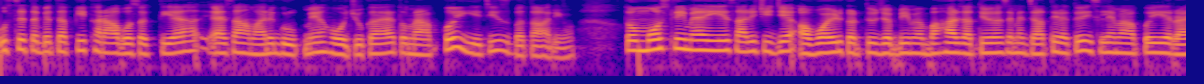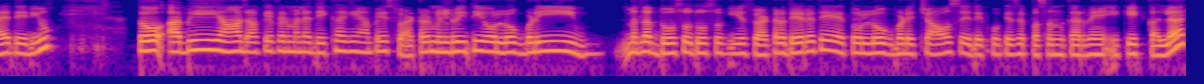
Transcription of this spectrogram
उससे तबीयत आपकी ख़राब हो सकती है। ऐसा हमारे ग्रुप में हो चुका है तो मैं आपको ये चीज़ बता रही हूँ। तो मोस्टली मैं ये सारी चीज़ें अवॉइड करती हूँ जब भी मैं बाहर जाती हूँ। जैसे मैं जाती रहती हूँ, इसलिए मैं आपको ये राय दे रही हूँ तो अभी यहाँ जाके फिर मैंने देखा कि यहाँ पे स्वेटर मिल रही थी और लोग बड़ी मतलब दो सौ दो सौ की ये स्वेटर दे रहे थे तो लोग बड़े चाव से देखो कैसे पसंद कर रहे हैं एक एक कलर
